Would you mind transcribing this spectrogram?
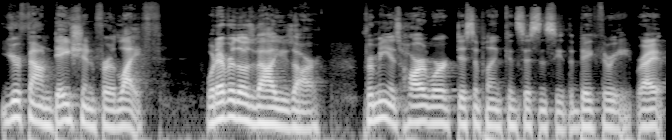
your foundation for life, whatever those values are for me it's hard work, discipline, consistency, the big three, right?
